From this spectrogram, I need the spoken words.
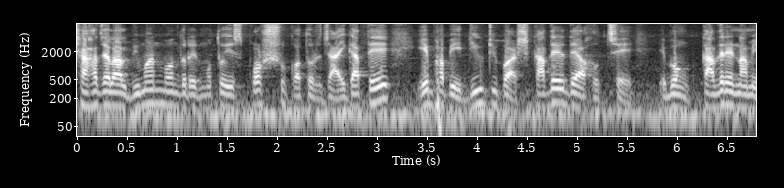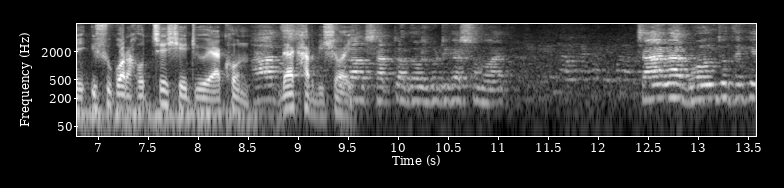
শাহজালাল বিমানবন্দরের মতো স্পর্শকতর জায়গাতে এভাবে ডিউটি পাস কাদের দেওয়া হচ্ছে এবং কাদের নামে ইস্যু করা হচ্ছে সেটিও এখন দেখার বিষয়। সাতটা দশ ঘটিকার সময় চায়না গোয়াংজো থেকে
